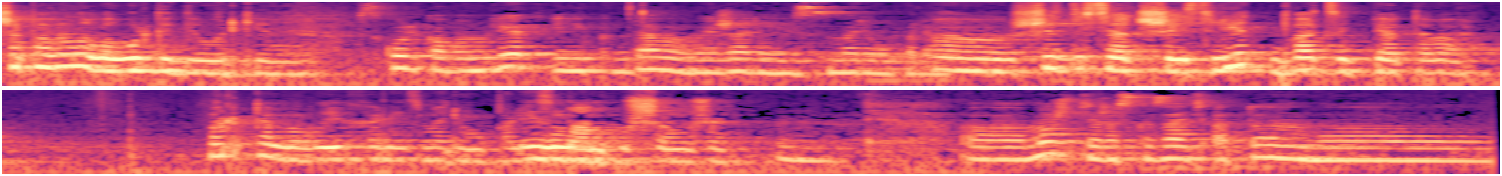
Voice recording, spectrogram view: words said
Шаповалова Ольга Георгиевна. Сколько вам лет и когда вы выезжали из Мариуполя? А, 66 лет, 25 марта мы выехали из Мариуполя, из Мангуша уже. А, Можете рассказать о том, э,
